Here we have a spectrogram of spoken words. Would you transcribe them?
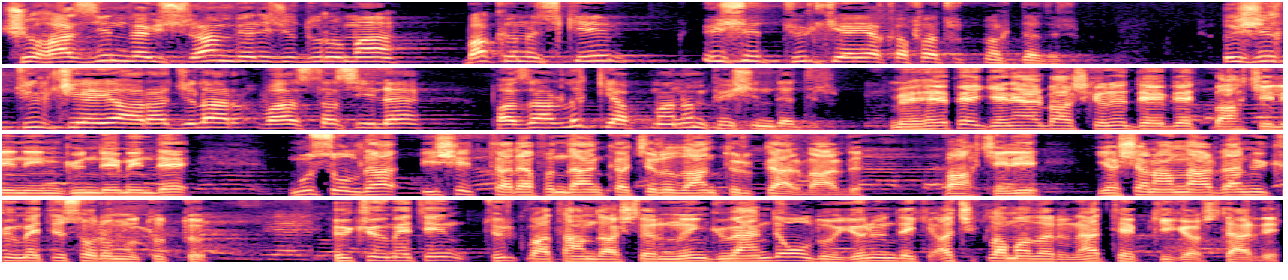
Şu hazin ve hüsran verici duruma bakınız ki IŞİD Türkiye'ye kafa tutmaktadır. IŞİD Türkiye'ye aracılar vasıtasıyla pazarlık yapmanın peşindedir. MHP Genel Başkanı Devlet Bahçeli'nin gündeminde Musul'da IŞİD tarafından kaçırılan Türkler vardı. Bahçeli yaşananlardan hükümeti sorumlu tuttu. Hükümetin Türk vatandaşlarının güvende olduğu yönündeki açıklamalarına tepki gösterdi.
